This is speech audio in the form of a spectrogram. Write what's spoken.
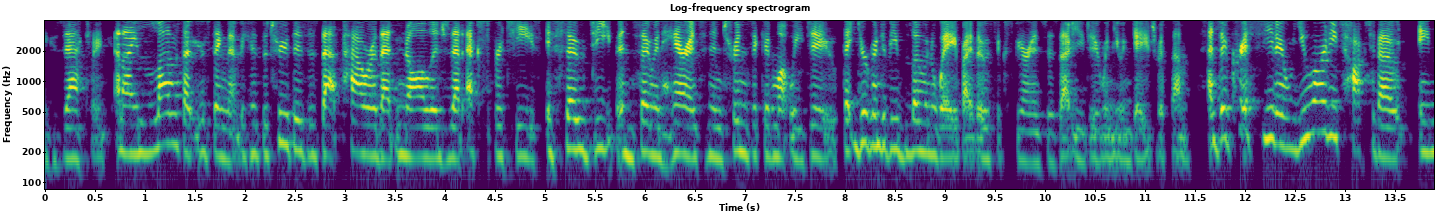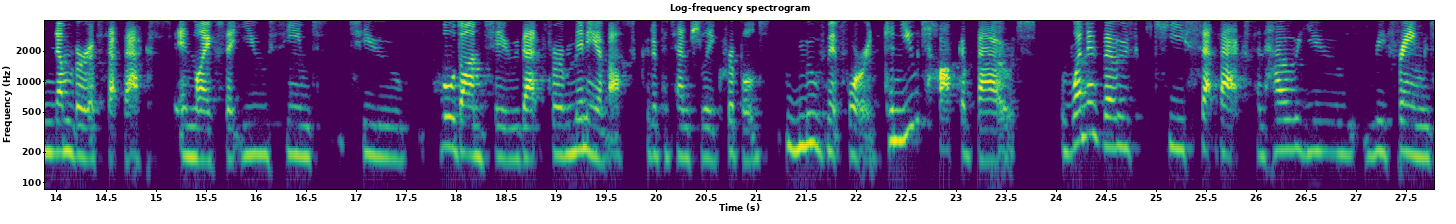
Exactly. And I love that you're saying that because the truth is is that power, that knowledge, that expertise is so deep and so inherent and intrinsic in what we do that you're going to be blown away by those experiences that you do when you engage with them. And so Chris, you know, you already talked about a number of setbacks in life that you seemed to hold on to that for many of us could have potentially crippled movement forward. Can you talk about one of those key setbacks and how you reframed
